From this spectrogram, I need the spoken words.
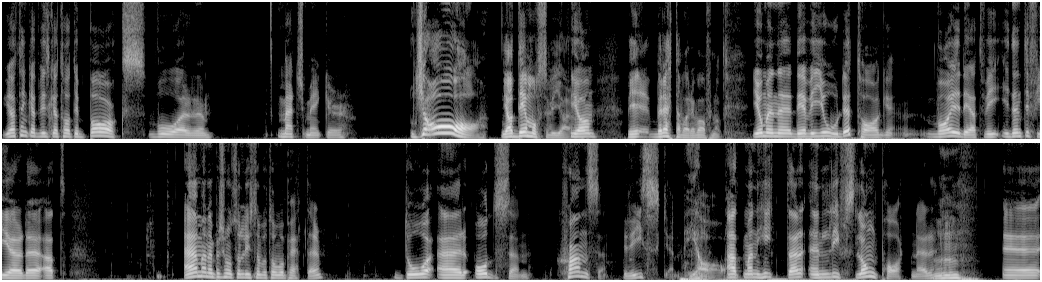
jag tänker att vi ska ta tillbaks vår matchmaker. Ja! Ja det måste vi göra. Ja, Vi, berätta vad det var för något. jo men eh, det vi gjorde ett tag var ju det att vi identifierade att är man en person som lyssnar på Tom och Petter, då är oddsen, chansen, risken, Ja. att man hittar en livslång partner, Mm. eh,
